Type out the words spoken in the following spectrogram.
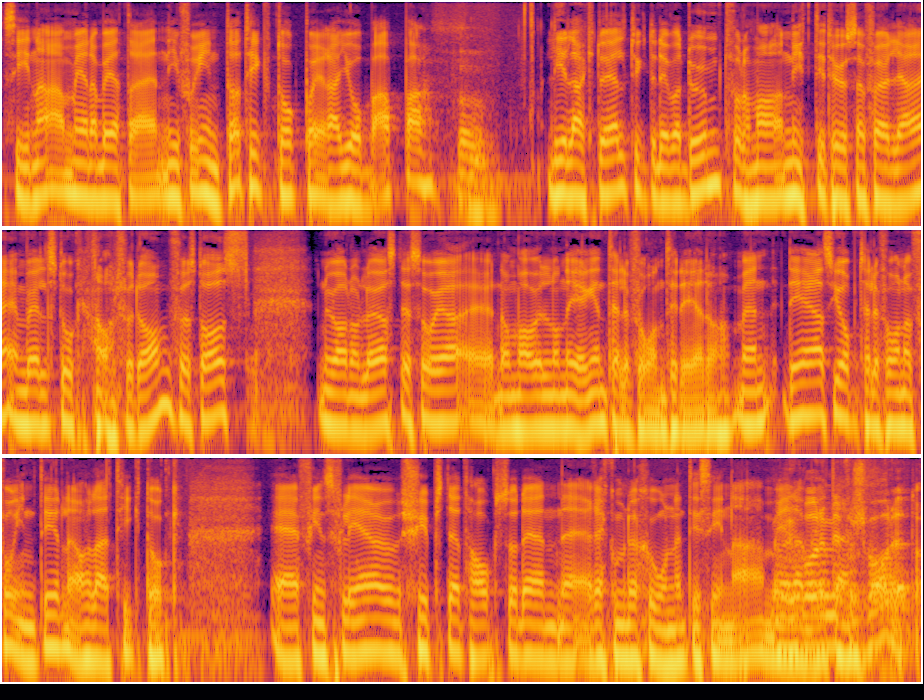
sina medarbetare, ni får inte ha TikTok på era jobbappar. Mm. Lilla Aktuellt tyckte det var dumt för de har 90 000 följare, en väldigt stor kanal för dem förstås. Nu har de löst det så ja, de har väl någon egen telefon till det då. Men deras jobbtelefoner får inte innehålla TikTok. Eh, finns fler. Schibsted har också den eh, rekommendationen till sina medarbetare. Hur var det med försvaret då?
